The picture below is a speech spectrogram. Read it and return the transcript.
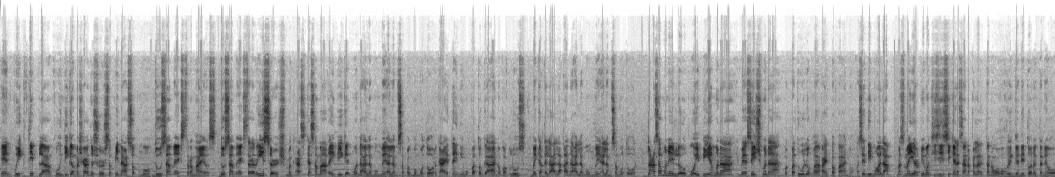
And quick tip lang, kung hindi ka masyado sure sa pinasok mo, do some extra miles. Do some extra research. Mag-ask ka sa mga kaibigan mo na alam mo may alam sa pagmamotor. Kahit na hindi mo pa to gaano ka-close. Kung may kakilala ka na alam mo may alam sa motor, lakasan mo na yung loob mo, i-PM mo na, i-message mo na, magpatulong ka kahit papano. Kasi hindi mo alam. Mas mahirap yung magsisisi ka na sana pala nagtanong ako kay ganito, nagtanong ako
